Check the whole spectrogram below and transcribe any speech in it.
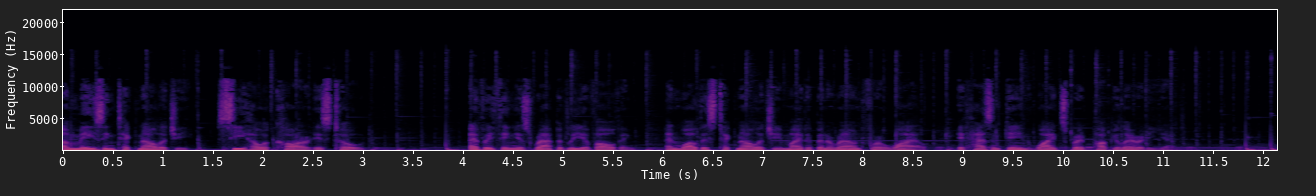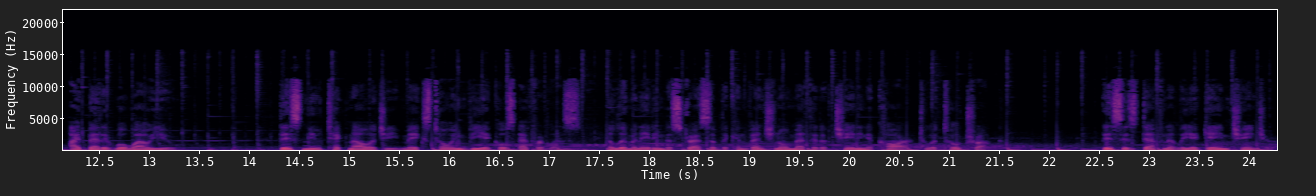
Amazing technology, see how a car is towed. Everything is rapidly evolving, and while this technology might have been around for a while, it hasn't gained widespread popularity yet. I bet it will wow you. This new technology makes towing vehicles effortless, eliminating the stress of the conventional method of chaining a car to a tow truck. This is definitely a game changer.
